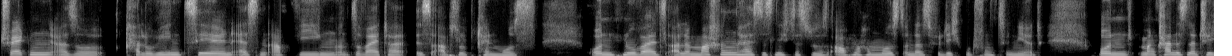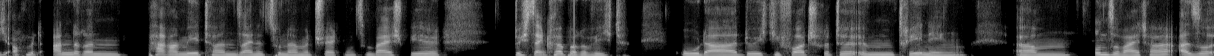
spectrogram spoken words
tracken, also Kalorien zählen, Essen abwiegen und so weiter, ist absolut kein Muss. Und nur weil es alle machen, heißt es nicht, dass du das auch machen musst und dass es für dich gut funktioniert. Und man kann es natürlich auch mit anderen Parametern seine Zunahme tracken, zum Beispiel durch sein Körpergewicht oder durch die Fortschritte im Training ähm, und so weiter. Also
